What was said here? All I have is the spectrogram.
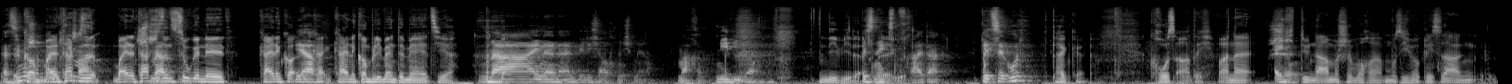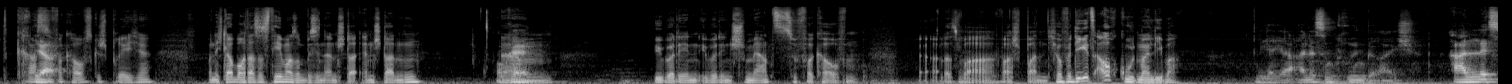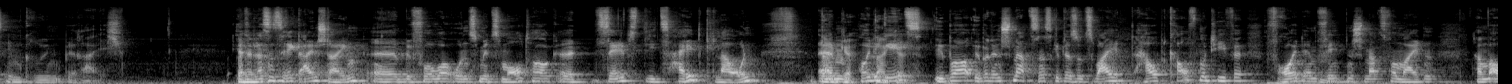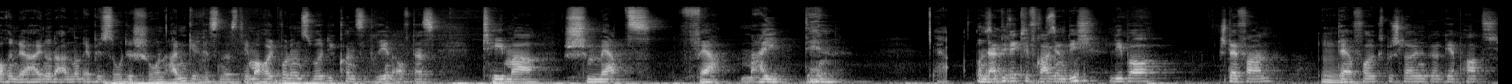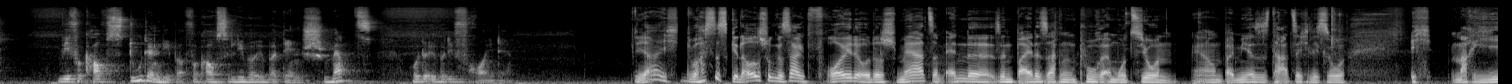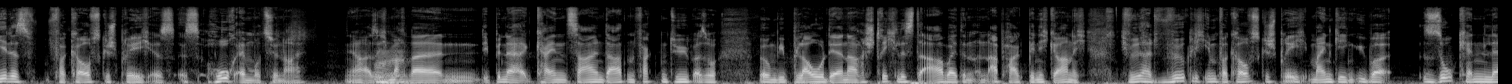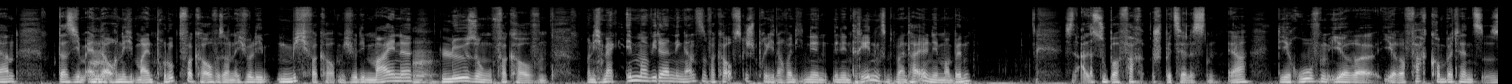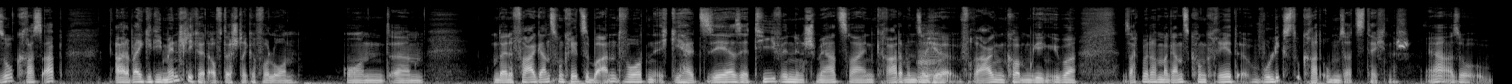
Wir Komm, meine Taschen, sind, meine Taschen sind zugenäht. Keine, Ko Ja. ke- keine Komplimente mehr jetzt hier. Nein, nein, nein, will ich auch nicht mehr machen. Nie wieder. Nie wieder. Bis nächsten. Freitag. Geht's dir gut? Danke. Großartig. War eine Schön. echt dynamische Woche, muss ich wirklich sagen. Krasse Ja. Verkaufsgespräche. Und ich glaube auch, dass das Thema so ein bisschen entsta entstanden, Okay. ähm, über, den, über den Schmerz zu verkaufen. Ja, das war, war spannend. Ich hoffe, dir geht's auch gut, mein Lieber. Ja, ja, alles im grünen Bereich. Alles im grünen Bereich. Ja, dann lass uns direkt einsteigen, äh, bevor wir uns mit Smalltalk äh, selbst die Zeit klauen. Danke, Ähm, heute danke. geht's über, über den Schmerz. Es gibt ja so zwei Hauptkaufmotive, Freude empfinden, Schmerz vermeiden. Haben wir auch in der einen oder anderen Episode schon angerissen, das Thema. Heute wollen wir uns wirklich konzentrieren auf das Thema Schmerz vermeiden. Ja. Und dann direkt die Frage an dich, lieber Stefan, der Erfolgsbeschleuniger Gebhardt. Wie verkaufst du denn lieber? Verkaufst du lieber über den Schmerz oder über die Freude? Ja, ich, du hast es genauso schon gesagt. Freude oder Schmerz, am Ende sind beide Sachen pure Emotionen. Ja, und bei mir ist es tatsächlich so, ich mache jedes Verkaufsgespräch ist, ist hochemotional. Ja, also ich mache da, ich bin da kein Zahlen, Daten, Faktentyp, also irgendwie blau, der nach Strichliste arbeitet und abhakt, bin ich gar nicht. Ich will halt wirklich im Verkaufsgespräch mein Gegenüber so kennenlernen, dass ich am Ende auch nicht mein Produkt verkaufe, sondern ich will ihm mich verkaufen. Ich will ihm meine Lösung verkaufen. Und ich merke immer wieder in den ganzen Verkaufsgesprächen, auch wenn ich in den, in den Trainings mit meinen Teilnehmern bin, das sind alles super Fachspezialisten, ja. Die rufen ihre, ihre Fachkompetenz so krass ab, aber dabei geht die Menschlichkeit auf der Strecke verloren. Und ähm, um deine Frage ganz konkret zu beantworten, ich gehe halt sehr, sehr tief in den Schmerz rein, gerade wenn solche Fragen kommen gegenüber. Sag mir doch mal ganz konkret, wo liegst du gerade umsatztechnisch? Ja, also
